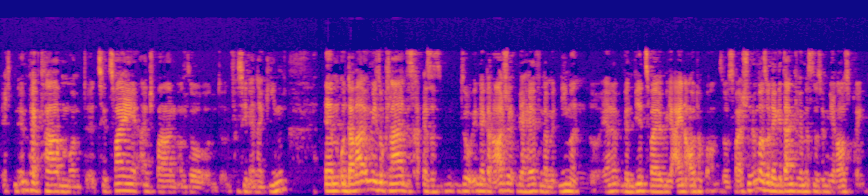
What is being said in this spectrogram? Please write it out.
echten Impact haben und äh, CO2 einsparen und so und, und fossile Energien. Ähm, und da war irgendwie so klar, das, also so in der Garage, wir helfen damit niemandem. So, ja? Wenn wir zwei irgendwie ein Auto bauen. So, es war schon immer so der Gedanke, wir müssen das irgendwie rausbringen.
